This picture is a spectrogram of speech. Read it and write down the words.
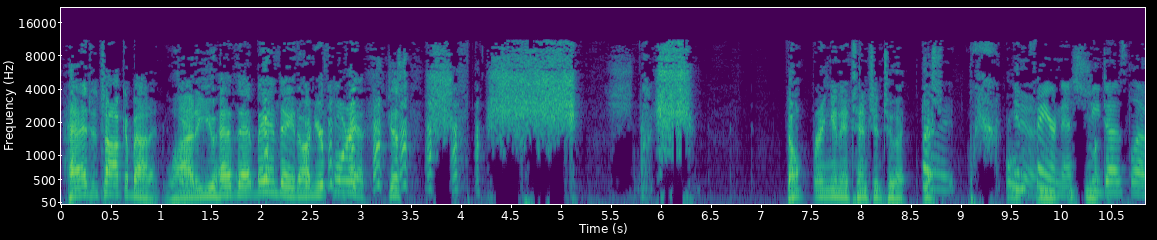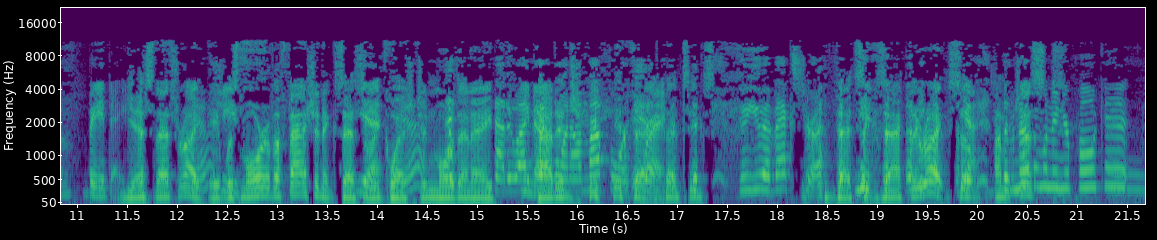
had to talk about it. Why Yeah. do you have that band-aid on your forehead? Just shh, shh, shh. Don't bring any attention to it. Just In mm. fairness, she mm. does love Band-Aid. Yes, that's right. Yeah. it was She's- more of a fashion accessory Yes, question yeah. more than a How do I know, get one on my forehead? Yeah, Right. That's ex- Do you have extra? that's exactly right. So yeah. I'm Another just one in your pocket? Uh,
